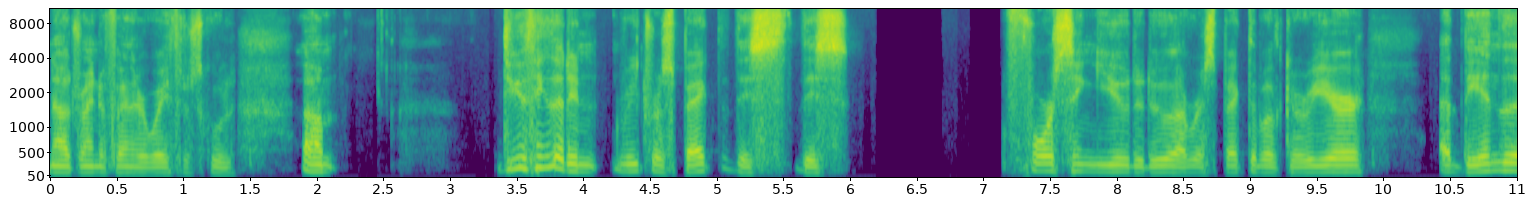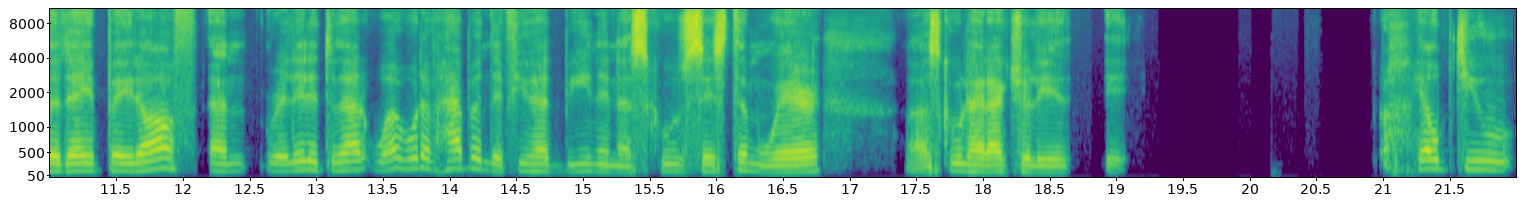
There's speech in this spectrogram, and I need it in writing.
now trying to find their way through school. Um, do you think that in retrospect this this forcing you to do a respectable career at the end of the day paid off? And related to that what would have happened if you had been in a school system where uh, school had actually eh, helped you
